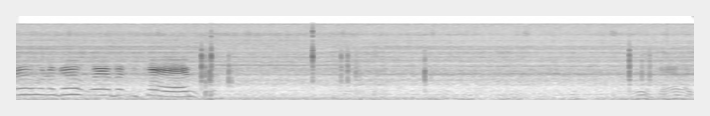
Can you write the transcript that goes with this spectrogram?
Don't want to go came. Okay, like,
